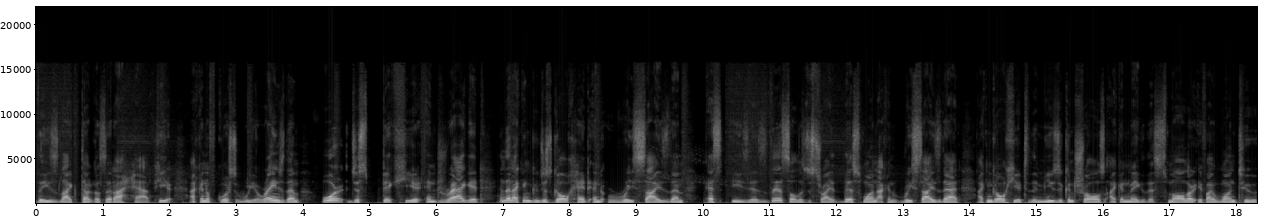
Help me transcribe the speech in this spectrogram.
these like toggles that I have here. I can of course rearrange them or just pick here and drag it and then I can just go ahead and resize them as easy as this so let's just try this one I can resize that I can go here to the music controls I can make this smaller if I want to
